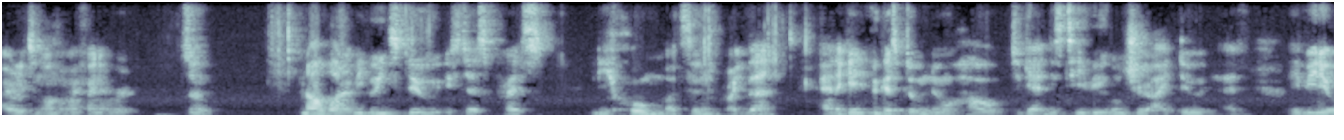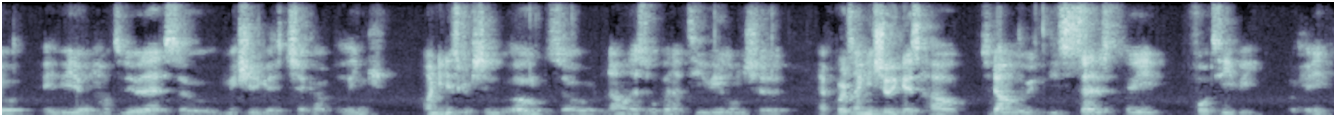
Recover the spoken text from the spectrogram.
I already turned on my Wi-Fi network. So now what are we going to do is just press the home button right there and again if you guys don't know how to get this TV launcher I do have a video a video on how to do that so make sure you guys check out the link on the description below so now let's open up TV launcher and first I'm going to show you guys how to download the CetusPlay for TV okay?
